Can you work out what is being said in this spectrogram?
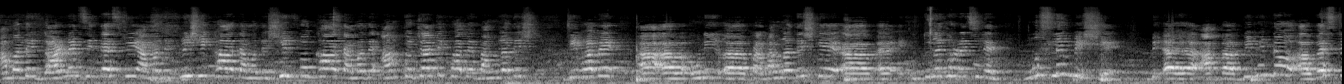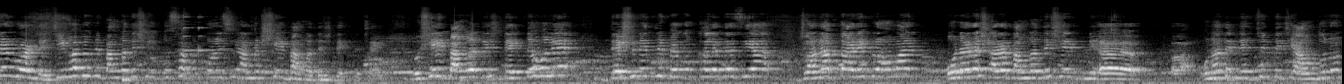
আমাদের গার্মেন্টস ইন্ডাস্ট্রি আমাদের কৃষি খাত, আমাদের শিল্প খাত, আমাদের আন্তর্জাতিকভাবে বাংলাদেশ যেভাবে উনি বাংলাদেশকে তুলে ধরেছিলেন মুসলিম বিশ্বে বিভিন্ন ওয়েস্টার্ন ওয়ার্ল্ডে যেভাবে উনি বাংলাদেশকে উপস্থাপন করেছিলেন, আমরা সেই বাংলাদেশ দেখতে চাই। এবং সেই বাংলাদেশ দেখতে হলে দেশনেত্রী বেগম খালেদা জিয়া, জনাব তারেক রহমান, ওনারা সারা বাংলাদেশের ওনাদের নেতৃত্বে যে আন্দোলন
